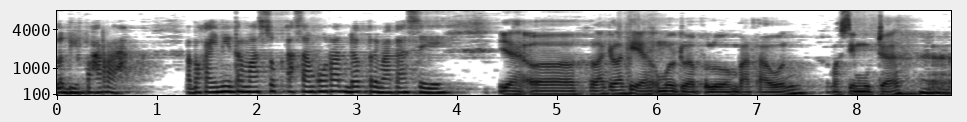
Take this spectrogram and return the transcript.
lebih parah. Apakah ini termasuk asam urat dok? Terima kasih. Ya, uh, laki-laki ya umur 24 tahun, masih muda. Hmm. Uh,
